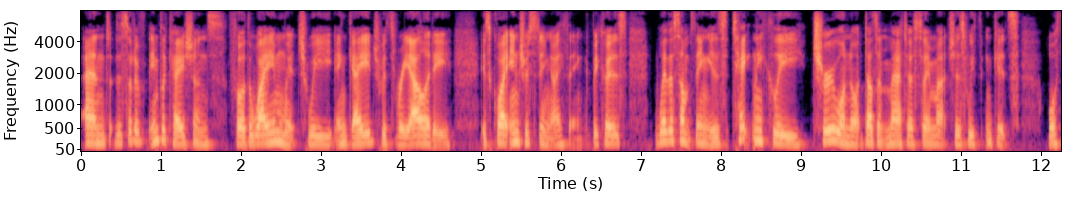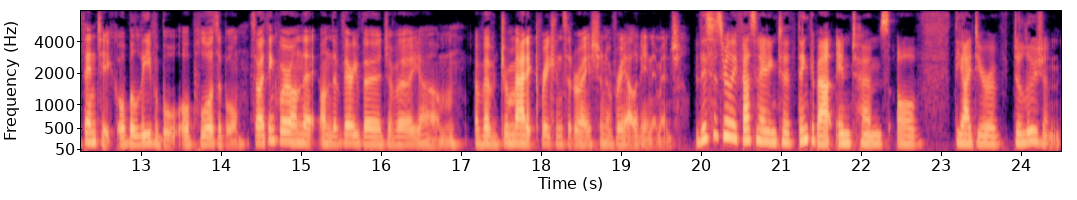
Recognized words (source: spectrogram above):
And the sort of implications for the way in which we engage with reality is quite interesting, I think, because whether something is technically true or not doesn't matter so much as we think it's authentic or believable or plausible. So I think we're on the on the very verge of a um, of a dramatic reconsideration of reality and image. This is really fascinating to think about in terms of the idea of delusion.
